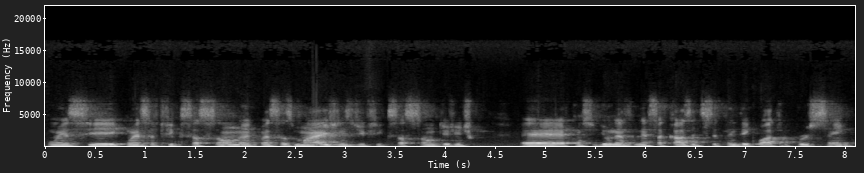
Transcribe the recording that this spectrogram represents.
com esse com essa fixação, né, com essas margens de fixação que a gente é, conseguiu nessa casa de 74%.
